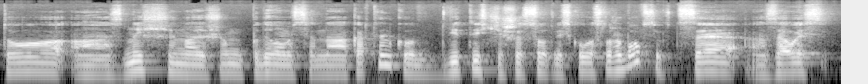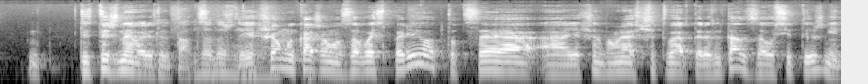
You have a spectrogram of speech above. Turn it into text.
то а, знищено, якщо ми подивимося на картинку, 2600 військовослужбовців це за весь тижневий результат. За тижневий. Якщо ми кажемо за весь період, то це, якщо не помиляюсь, четвертий результат за усі тижні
